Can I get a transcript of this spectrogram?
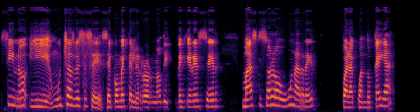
Sí, ¿no? Y muchas veces se, comete el error, ¿no? De, querer ser más que solo una red para cuando caiga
